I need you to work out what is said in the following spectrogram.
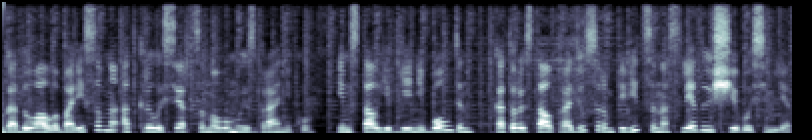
году Алла Борисовна открыла сердце новому избраннику. Им стал Евгений Болдин, который стал продюсером певицы на следующие 8 лет.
